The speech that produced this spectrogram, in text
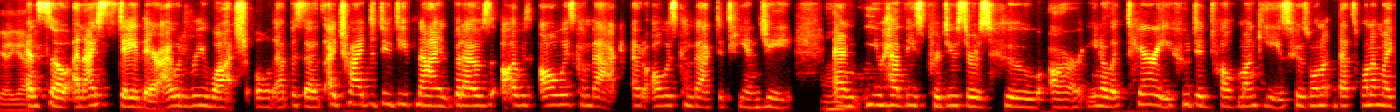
yeah yeah. And so and i stayed there. I would rewatch old episodes. I tried to do deep nine but i was i was always come back. I would always come back to tng mm-hmm. and you have these producers who are you know like terry who did 12 monkeys who's one of that's one of my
